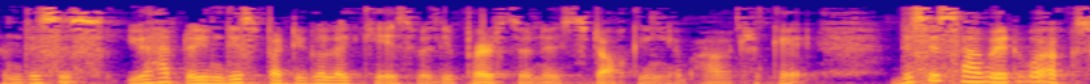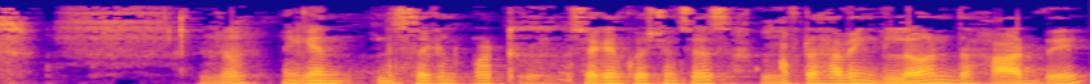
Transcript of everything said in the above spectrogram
And this is you have to in this particular case where the person is talking about, okay, this is how it works. Know? Again, the second part, hmm. second question says, hmm. after having learned the hard way,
